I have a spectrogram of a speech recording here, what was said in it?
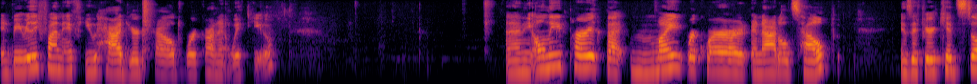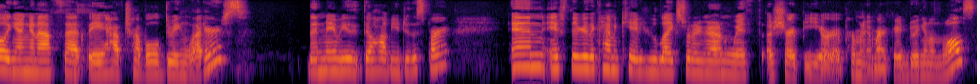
it'd be really fun if you had your child work on it with you. And the only part that might require an adult's help is if your kid's still young enough that they have trouble doing letters, then maybe they'll have you do this part. And if they're the kind of kid who likes running around with a Sharpie or a permanent marker and doing it on the walls,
